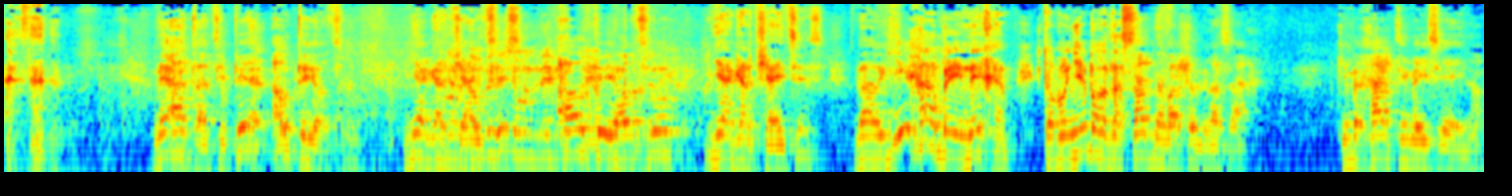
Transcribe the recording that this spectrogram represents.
Меата, теперь аутоёцу, не огорчайтесь, аутоёцу, не огорчайтесь, Валгиха бейнехем, чтобы не было досадно в ваших глазах, кимехарти мейсейно,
